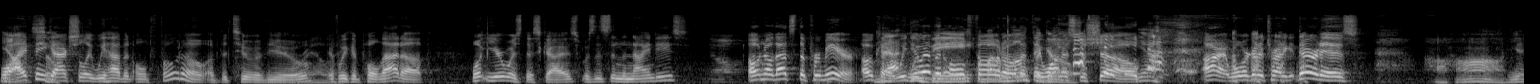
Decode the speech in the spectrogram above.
Well, Yeah, I think so- actually we have an old photo of the two of you. Really? If we could pull that up. What year was this, guys? Was this in the 90s? No. Oh, no, that's the premiere. Okay, That we do have an old photo that month they want us to show. Yeah. All right, well, we're going to try to get. There it is. Uh-huh. Yeah,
